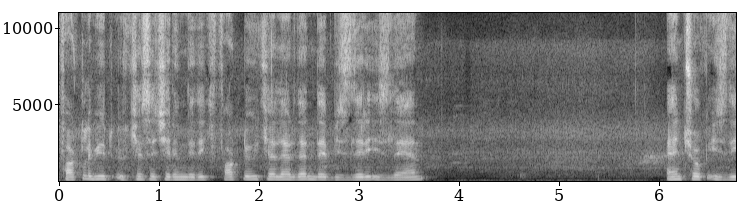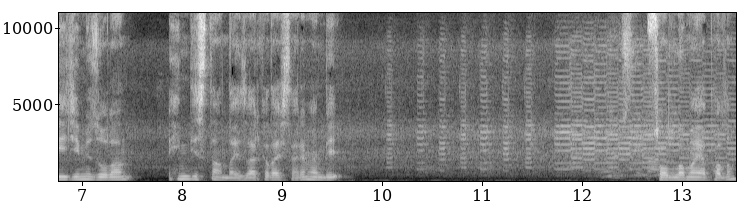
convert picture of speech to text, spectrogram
Farklı bir ülke seçelim dedik. Farklı ülkelerden de bizleri izleyen en çok izleyicimiz olan Hindistan'dayız arkadaşlar. Hemen bir sollama yapalım.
